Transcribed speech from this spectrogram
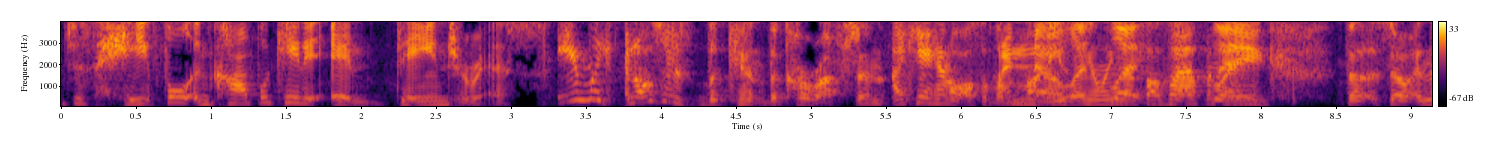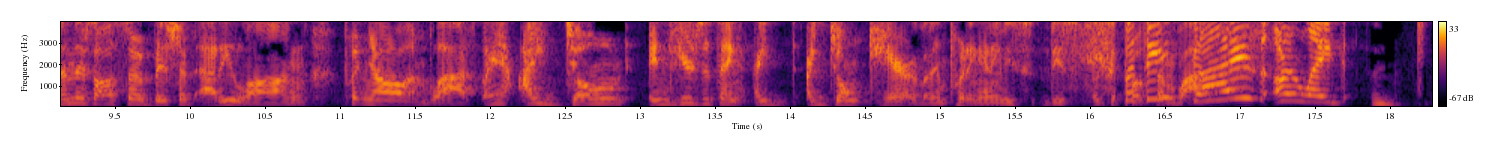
just hateful and complicated and dangerous. And like, and also just the the corruption. I can't handle also the I money let's stealing like- that's also happening. like- The, so and then there's also Bishop Eddie Long putting y'all on blast. I, I don't. And here's the thing. I I don't care that I'm putting any of these these like, the But folks on blast. these guys are like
